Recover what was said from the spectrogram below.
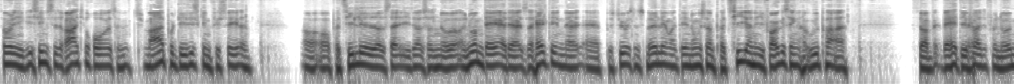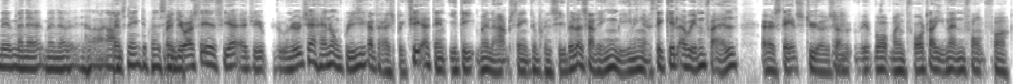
så var det i sin tid radiorådet, meget politisk inficeret, og, og partiledere sad i det og sådan noget. Og nu om dagen er det altså halvdelen af, af bestyrelsens medlemmer, det er nogen, som partierne i Folketinget har udpeget. Så hvad er det for, for noget med, man er, man er har armslængdeprincip? Men det er også det, jeg siger, at vi, du er nødt til at have nogle politikere, der respekterer den idé med en armslængdeprincip, ellers har det ingen mening. Altså, det gælder jo inden for alle øh, statsstyrelser, mm. hvor man fordrer en eller anden form for,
